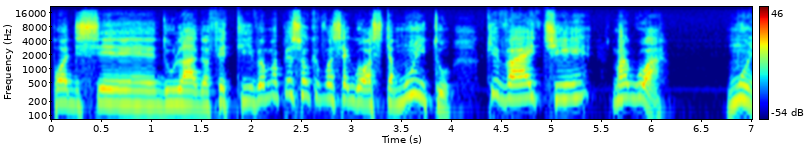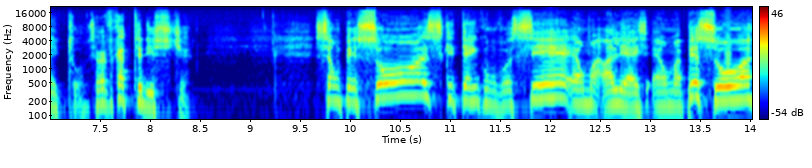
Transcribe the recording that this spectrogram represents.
pode ser do lado afetivo, é uma pessoa que você gosta muito que vai te magoar muito. Você vai ficar triste. São pessoas que têm com você, é uma, aliás, é uma pessoa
